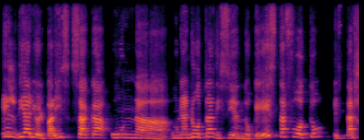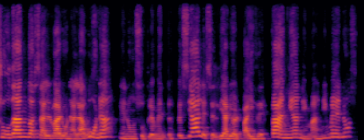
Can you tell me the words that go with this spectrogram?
El diario El País saca una, una, nota diciendo que esta foto está ayudando a salvar una laguna en un suplemento especial, es el diario El País de España, ni más ni menos.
